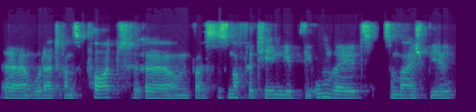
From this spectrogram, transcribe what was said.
äh, oder Transport äh, und was es noch für Themen gibt, wie Umwelt zum Beispiel,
